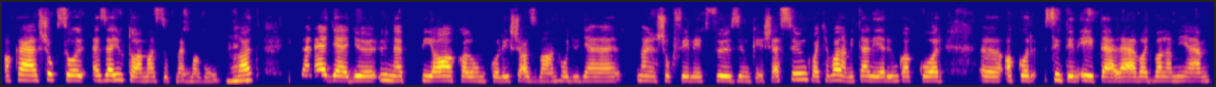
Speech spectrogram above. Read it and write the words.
akár sokszor ezzel jutalmazzuk meg magunkat, hiszen egy-egy ünnepi alkalomkor is az van, hogy ugye nagyon sokfélét főzünk és eszünk, vagy ha valamit elérünk, akkor, akkor szintén étellel, vagy valamilyen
